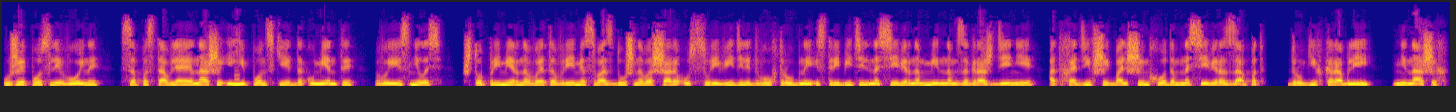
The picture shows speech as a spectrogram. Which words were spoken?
Уже после войны, сопоставляя наши и японские документы, выяснилось, что примерно в это время с воздушного шара Уссури видели двухтрубный истребитель на северном минном заграждении, отходивший большим ходом на северо-запад. Других кораблей, ни наших,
